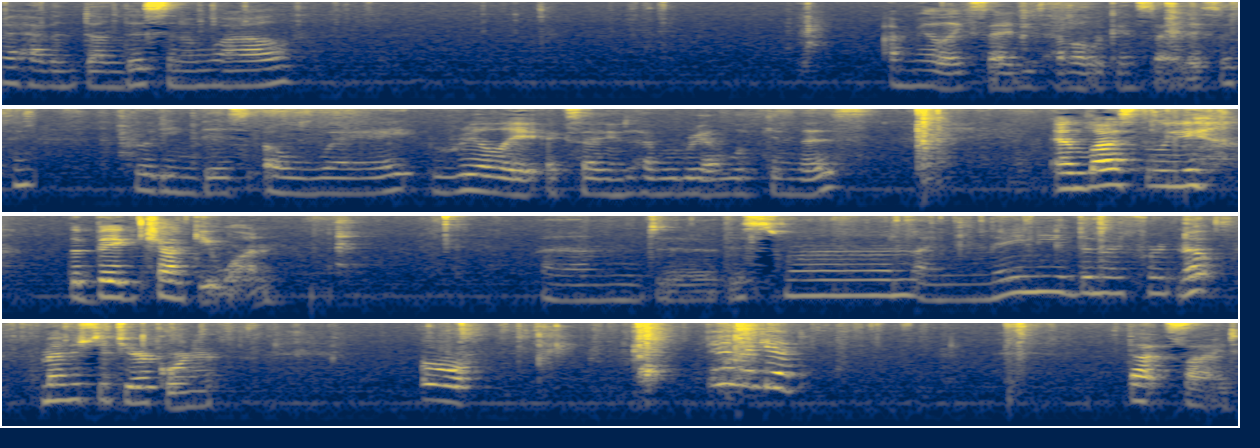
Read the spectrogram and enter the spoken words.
I haven't done this in a while. I'm really excited to have a look inside this, I think. Putting this away. Really exciting to have a real look in this. And lastly, the big chunky one. And uh, this one, I may need the knife for. Nope, managed to tear a corner. Oh, and again. That side.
